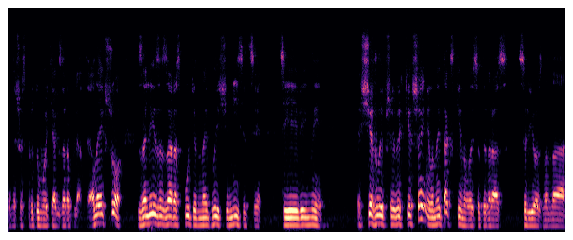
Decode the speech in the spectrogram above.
вони щось придумують, як заробляти. Але якщо залізе зараз Путін найближчі місяці цієї війни ще глибше в їх кишені, вони і так скинулись один раз серйозно на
